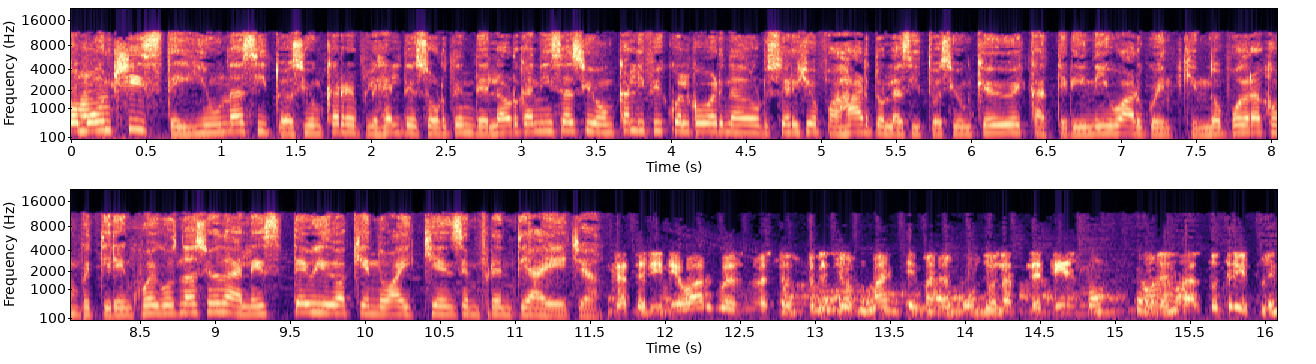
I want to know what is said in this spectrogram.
Como un chiste y una situación que refleja el desorden de la organización, calificó el gobernador Sergio Fajardo la situación que vive Caterina Ibargüen, quien no podrá competir en Juegos Nacionales debido a que no hay quien se enfrente a ella. Caterina Ibargüen es nuestra expresión máxima en el mundo del atletismo con el salto triple.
